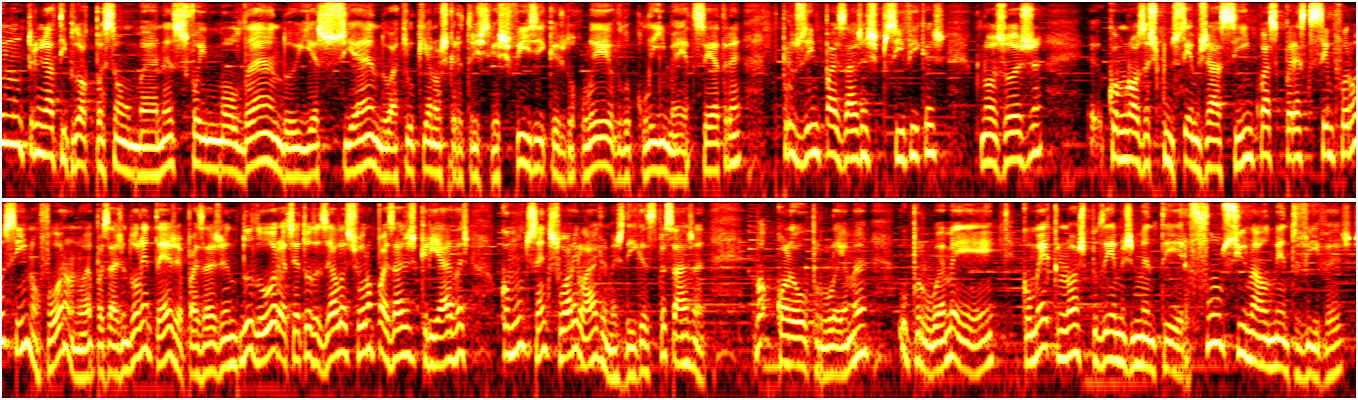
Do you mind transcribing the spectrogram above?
um determinado tipo de ocupação humana se foi moldando e associando àquilo que eram as características físicas do relevo, do clima, etc., produzindo paisagens específicas que nós hoje como nós as conhecemos já assim, quase que parece que sempre foram assim, não foram, não é? A paisagem do Alentejo, a paisagem do Douro, etc. Todas elas foram paisagens criadas com muito sangue, suor e lágrimas, diga-se de passagem. Bom, qual é o problema? O problema é como é que nós podemos manter funcionalmente vivas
